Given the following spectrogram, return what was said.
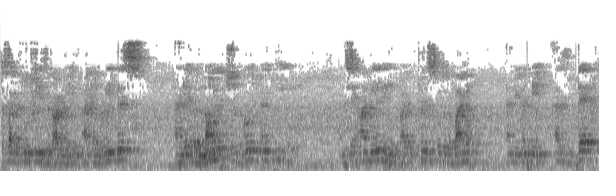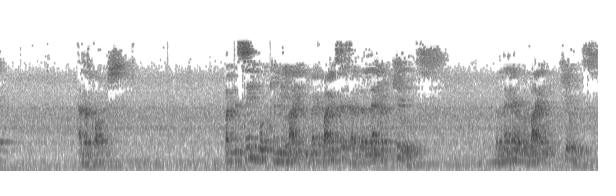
Just like the two trees in the Garden of Eden. I can read this and get the knowledge of good and evil and say, I'm living by the principles of the Bible, and you can be as dead as a corpse. But the same book can be fact, the Bible says that the letter kills. The letter of the Bible kills.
